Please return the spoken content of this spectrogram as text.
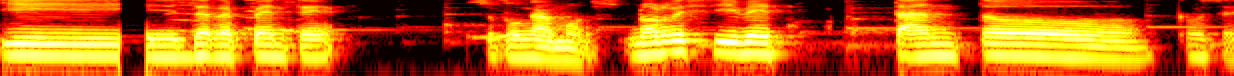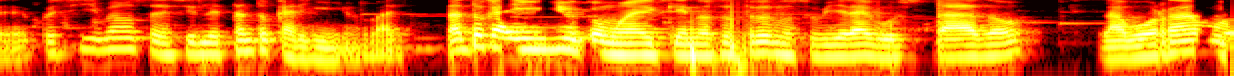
y de repente, supongamos, no recibe tanto, ¿cómo se Pues sí, vamos a decirle tanto cariño, ¿vale? Tanto cariño como el que nosotros nos hubiera gustado, la borramos.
